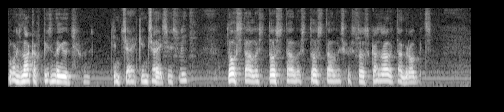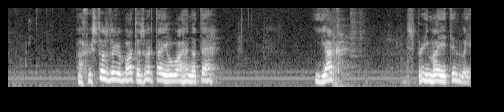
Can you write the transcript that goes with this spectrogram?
По ознаках пізнають, кінчає, кінчається світ. То сталося, то сталося, то сталося. Христос сказав, і так робиться. А Христос дуже багато звертає уваги на те, як сприймаєте ви,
